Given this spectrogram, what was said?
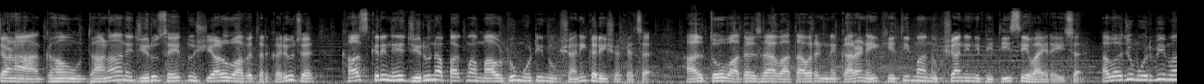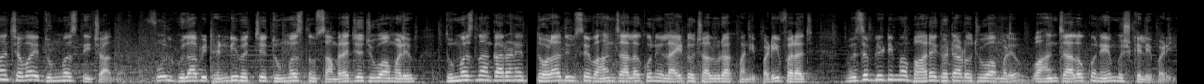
ચણા, ઘઉં, ધાણા અને જીરું સહિતનું શિયાળુ વાવેતર કર્યું છે. ખાસ કરીને જીરુના પાકમાં માવઠું મોટી નુકસાની કરી શકે છે. હાલ તો વાદળછાયા વાતાવરણને કારણે ખેતીમાં નુકસાનીની ભીતિ સેવાઈ રહી છે. આ બાજુ મોરબીમાં છવાઈ ધુમ્મસની ચાદર. ફૂલ ગુલાબી ઠંડી વચ્ચે ધુમ્મસનું સામ્રાજ્ય જોવા મળ્યું. ધુમ્મસના કારણે ધોળા દિવસે વાહન ચાલકોને લાઇટો ચાલુ રાખવાની પડી ફરજ. વિઝિબિલિટીમાં ભારે ઘટાડો જોવા મળ્યો. વાહન ચાલકોને મુશ્કેલી પડી.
